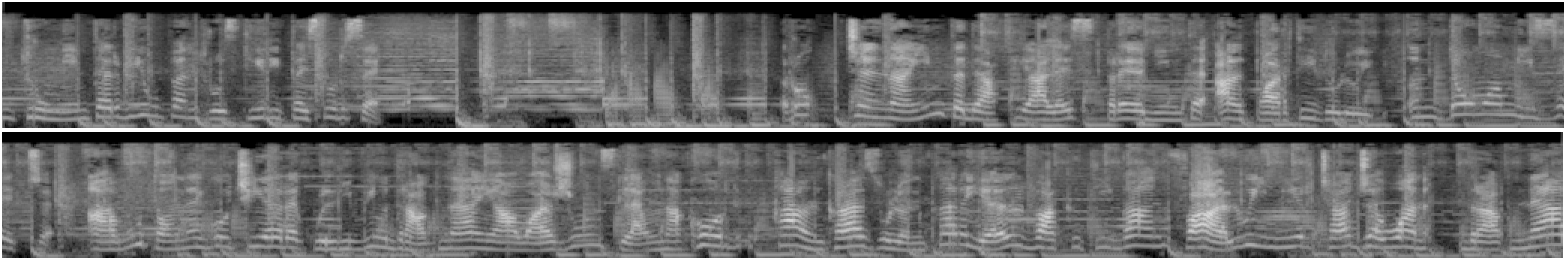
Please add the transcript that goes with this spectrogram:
într-un interviu pentru stiri pe surse ro, ce înainte de a fi ales președinte al partidului, în 2010, a avut o negociere cu Liviu Dragnea i au ajuns la un acord, ca în cazul în care el va câștiga în fa lui Mircea Geoan, Dragnea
